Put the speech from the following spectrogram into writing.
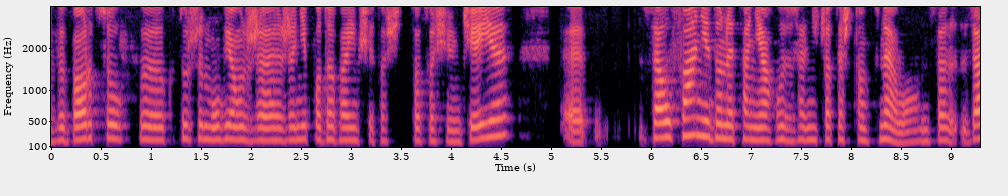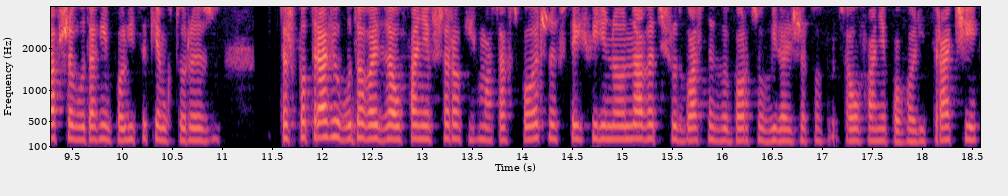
wyborców, y, którzy mówią, że, że nie podoba im się to, to, co się dzieje. E, zaufanie do Netanyahu zasadniczo też tąpnęło. Zawsze był takim politykiem, który też potrafił budować zaufanie w szerokich masach społecznych. W tej chwili, no, nawet wśród własnych wyborców widać, że to zaufanie powoli traci.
